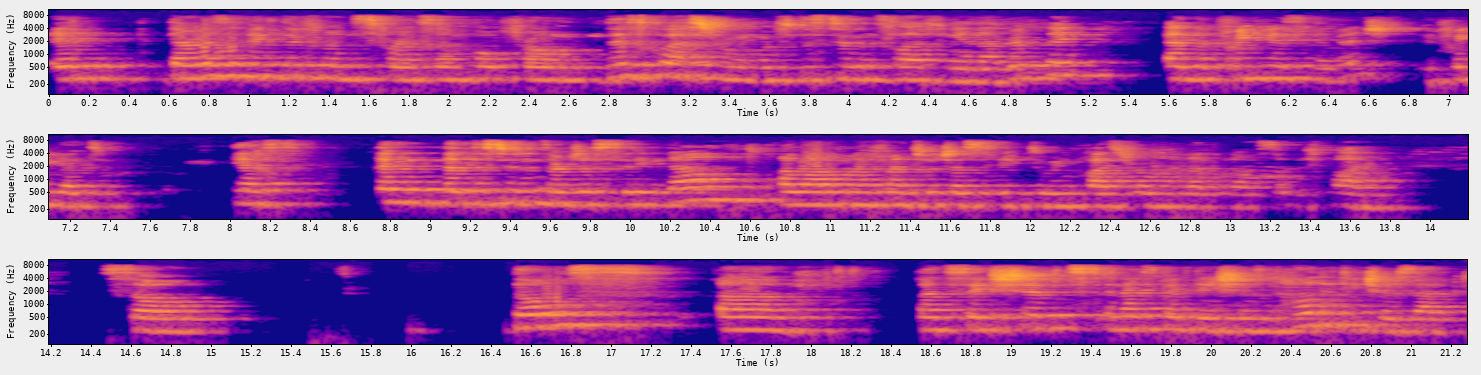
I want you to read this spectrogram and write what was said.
it, there is a big difference, for example, from this classroom with the students laughing and everything, and the previous image, if we get to, yes, and that the students are just sitting down. A lot of my friends would just sleep during classroom, and that would also be fine. So those, um, let's say, shifts in expectations and how the teachers act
